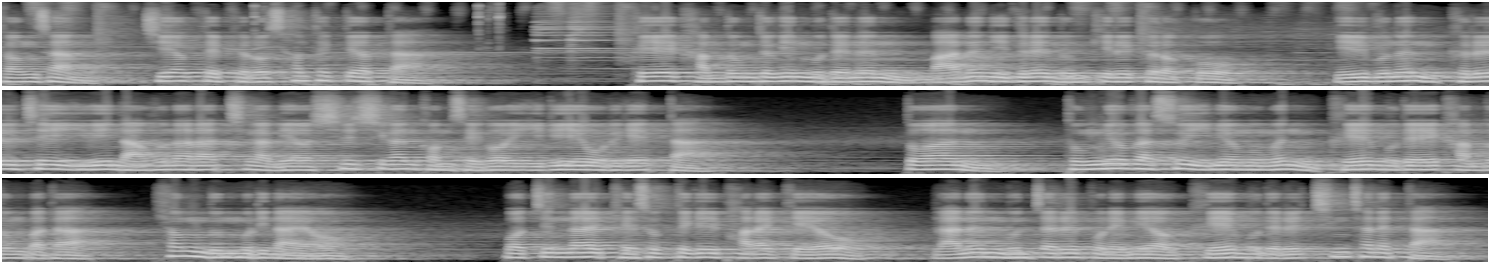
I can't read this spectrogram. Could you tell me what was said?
경상 지역 대표로 선택되었다. 그의 감동적인 무대는 많은 이들의 눈길을 끌었고 일부는 그를 제2위 나훈아라 칭하며 실시간 검색어 1위에 오르게 했다. 또한 동료 가수 이명웅은 그의 무대에 감동받아 형 눈물이 나요. 멋진 날 계속되길 바랄게요. 라는 문자를 보내며 그의 무대를 칭찬했다.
